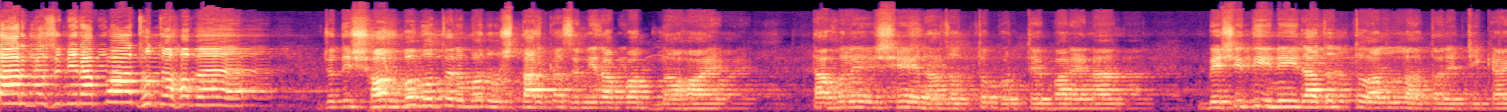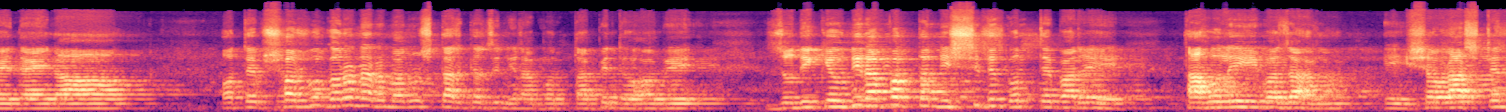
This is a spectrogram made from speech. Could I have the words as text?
তার কাছে নিরাপদ হতে হবে। যদি সর্বমতের মানুষ তার কাছে নিরাপদ না হয়, তাহলে সে রাজত্ব করতে পারে না। বেশি দিন এই রাজত্ব আল্লাহ তারে টিকায় দেয় না। অতএব সর্বগণনার মানুষ তার কাছে নিরাপত্তা পেতে হবে। যদি কেউ নিরাপত্তা নিশ্চিত করতে পারে, তাহলেই বাজান এই সব রাষ্ট্রের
